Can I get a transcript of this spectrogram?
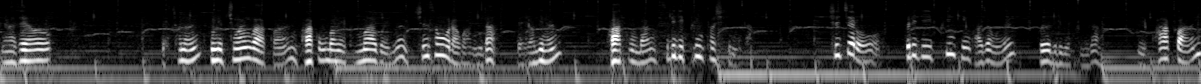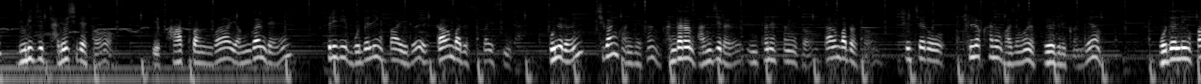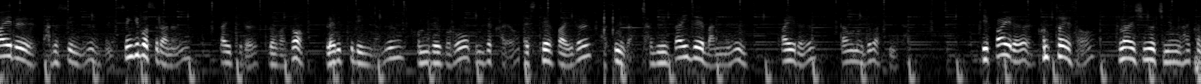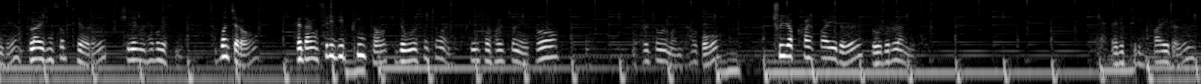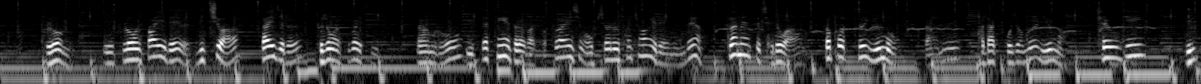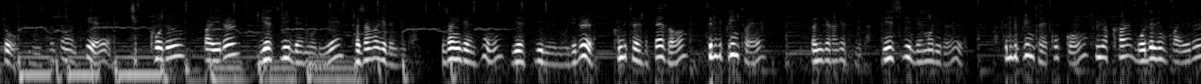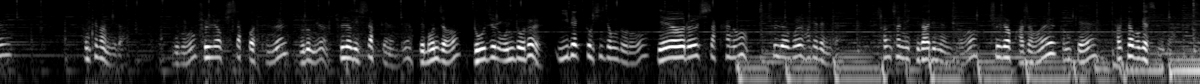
안녕하세요. 네, 저는 국립중앙과학관 과학공방에 근무하고 있는 신성호라고 합니다. 네, 여기는 과학공방 3D 프린터실입니다. 실제로 3D 프린팅 과정을 보여드리겠습니다. 이 과학관 누리집 자료실에서 이 과학관과 연관된 3D 모델링 파일을 다운받을 수가 있습니다. 오늘은 시간 관계상 간단한 반지를 인터넷상에서 다운받아서 실제로 출력하는 과정을 보여드릴 건데요. 모델링 파일을 받을 수 있는 생기버스라는 사이트를 들어가서 레비트링이라는 검색어로 검색하여 STL 파일을 받습니다. 자기 사이즈에 맞는 파일을 다운로드 받습니다. 이 파일을 컴퓨터에서 슬라이싱을 진행을 할 건데요. 슬라이싱 소프트웨어를 실행을 해보겠습니다. 첫 번째로 해당 3D 프린터 기종을 설정합니다. 프린터 설정에서 네, 설정을 먼저 하고 출력할 파일을 로드를 합니다. 네, 레비트링 파일을 불러옵니다. 이 불러온 파일의 위치와 사이즈를 조정할 수가 있습니다. 다음으로 이 세팅에 들어가서 슬라이싱 옵션을 설정하게 되어 있는데요. 필라멘트 재료와 서포트 유무, 그 다음에 바닥 고정물 유무, 채우기 밀도 등을 설정한 후에 G코드 파일을 USB 메모리에 저장하게 됩니다. 저장이 된 후 USB 메모리를 컴퓨터에서 빼서 3D 프린터에 연결하겠습니다. USB 메모리를 3D 프린터에 꽂고 출력할 모델링 파일을 선택합니다. 그리고 출력 시작 버튼을 누르면 출력이 시작되는데요. 먼저 노즐 온도를 200도씨 정도로 예열을 시작한 후 출력을 하게 됩니다. 천천히 기다리면서 출력 과정을 함께 살펴보겠습니다.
